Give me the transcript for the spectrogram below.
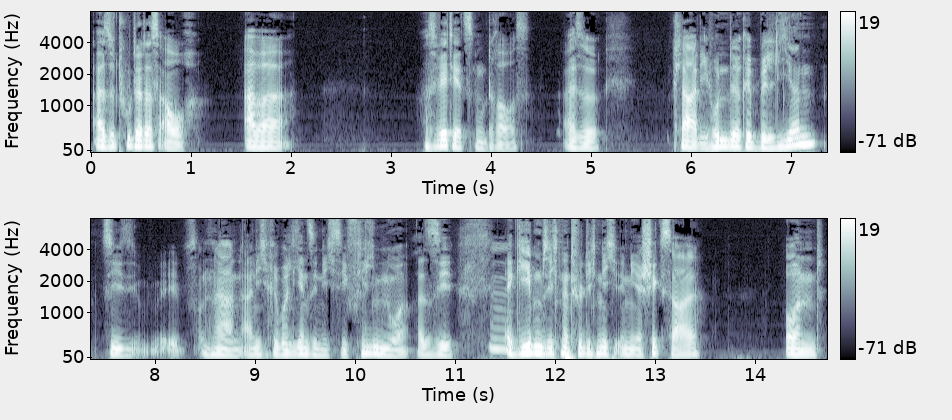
Also tut er das auch. Aber was wird jetzt nun draus? Also klar, die Hunde rebellieren. Sie, na, eigentlich rebellieren sie nicht, sie fliehen nur. Also sie mhm. ergeben sich natürlich nicht in ihr Schicksal und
